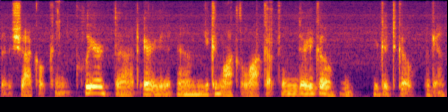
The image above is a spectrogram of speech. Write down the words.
the shackle can clear that area and you can lock the lock up and there you go. You're good to go again.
